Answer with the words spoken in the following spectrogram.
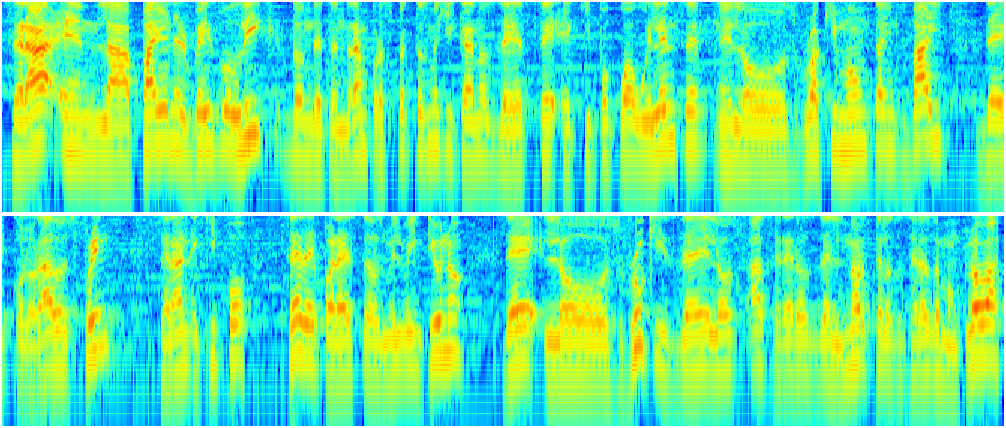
Será en la Pioneer Baseball League donde tendrán prospectos mexicanos de este equipo coahuilense. Los Rocky Mountains Vibes de Colorado Springs serán equipo sede para este 2021 de los rookies de los acereros del norte, los acereros de Monclova.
